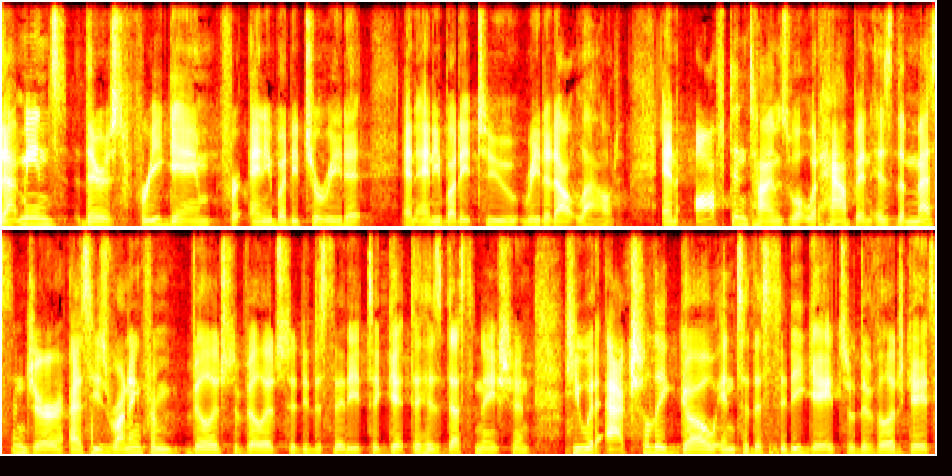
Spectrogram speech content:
that means there's free game for anybody to read it and anybody to read it out loud. And oftentimes, what would happen is the messenger, as he's running from village to village, city to city to get to his destination, he would actually go into the city gates or the village gates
